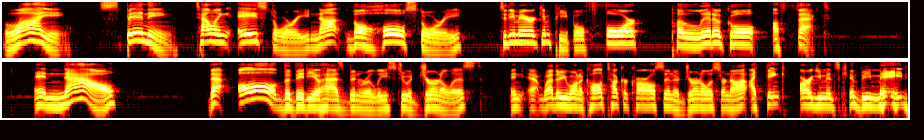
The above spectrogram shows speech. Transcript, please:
lying, spinning, telling a story, not the whole story, to the American people for political effect. And now that all the video has been released to a journalist, and uh, whether you want to call Tucker Carlson a journalist or not, I think arguments can be made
